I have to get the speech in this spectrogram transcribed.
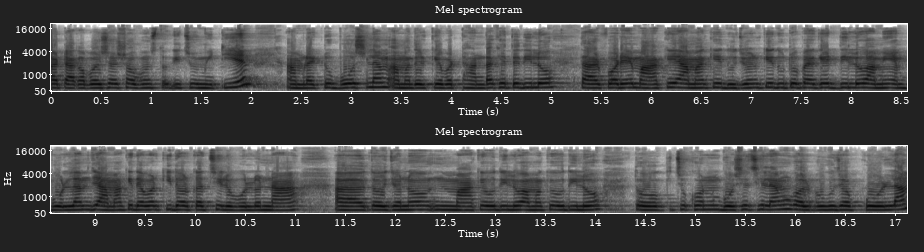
আর টাকা পয়সার সমস্ত কিছু মিটিয়ে আমরা একটু বসলাম। আমাদেরকে এবার ঠান্ডা খেতে দিল। তারপরে মাকে, আমাকে দুজনকে দুটো প্যাকেট দিল। আমি বললাম যে আমাকে দেওয়ার কি দরকার ছিল? বলল, না। তো ওই জন্য মাকেও দিল, আমাকেও দিল। তো কিছুক্ষণ বসেছিলাম গল্প গুজব করলাম।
